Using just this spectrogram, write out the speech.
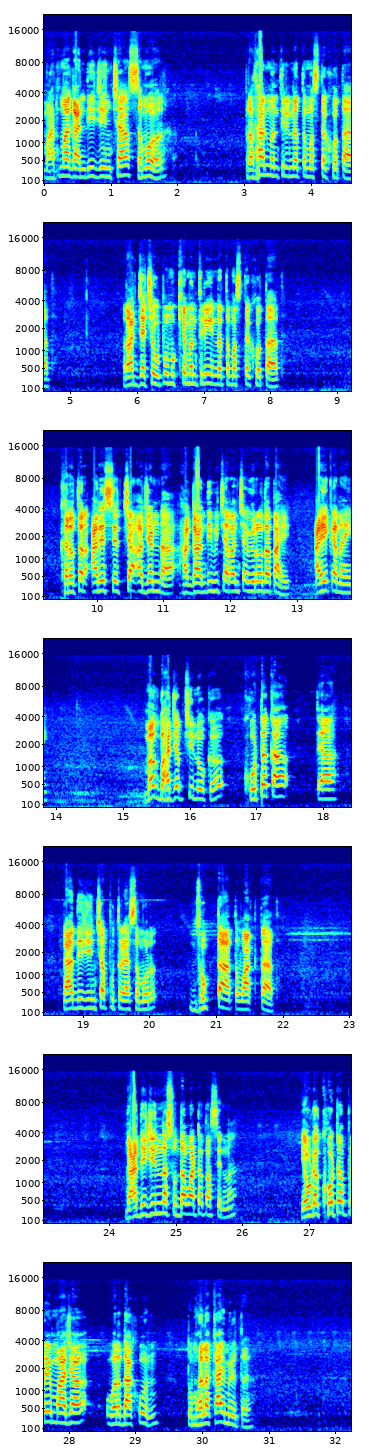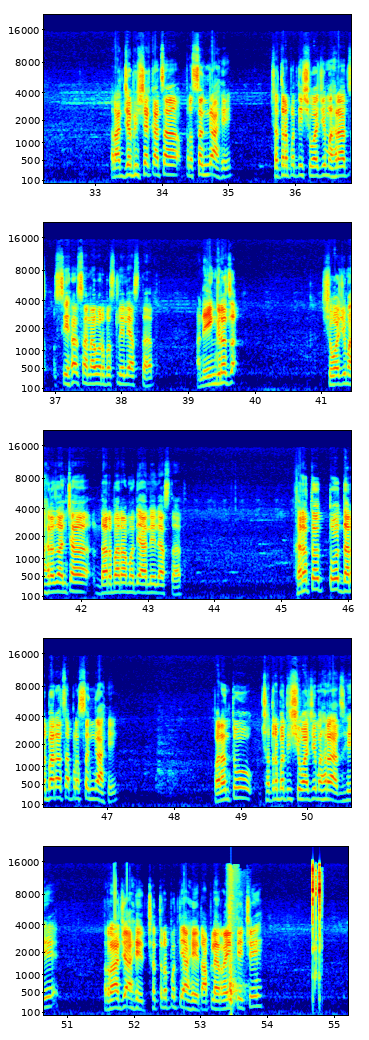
महात्मा गांधीजींच्या समोर प्रधानमंत्री नतमस्तक होतात राज्याचे उपमुख्यमंत्री नतमस्तक होतात. खरं तर आर एस एसचा अजेंडा हा गांधी विचारांच्या विरोधात आहे आहे का नाही? मग भाजपची लोक खोटं का त्या गांधीजींच्या पुतळ्यासमोर झुकतात वागतात? गांधीजींना सुद्धा वाटत असेल ना? एवढं खोटं प्रेम माझ्यावर दाखवून तुम्हाला काय मिळतं? राज्याभिषेकाचा प्रसंग आहे. छत्रपती शिवाजी महाराज सिंहासनावर बसलेले असतात आणि इंग्रज शिवाजी महाराजांच्या दरबारामध्ये आलेले असतात. खरं तर तो दरबाराचा प्रसंग आहे. परंतु छत्रपती शिवाजी महाराज हे राजा आहेत छत्रपती आहेत आपल्या रयतेचे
